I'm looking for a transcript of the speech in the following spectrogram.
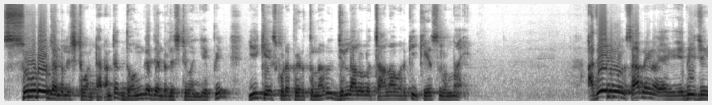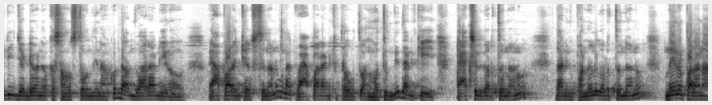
సూడో జర్నలిస్ట్ అంటారు. అంటే దొంగ జర్నలిస్ట్ అని చెప్పి ఈ కేసు కూడా పెడుతున్నారు. జిల్లాలలో చాలా వరకు ఈ కేసులు ఉన్నాయి. అదే నువ్వు సార్ నేను ఏబిజిడి జెడ్ అనే ఒక సంస్థ ఉంది నాకు. దాని ద్వారా నేను వ్యాపారం చేస్తున్నాను. నాకు వ్యాపారానికి ప్రభుత్వం అనుమతి ఉంది. దానికి ట్యాక్సులు కడుతున్నాను. దానికి పన్నులు కడుతున్నాను. నేను పలానా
